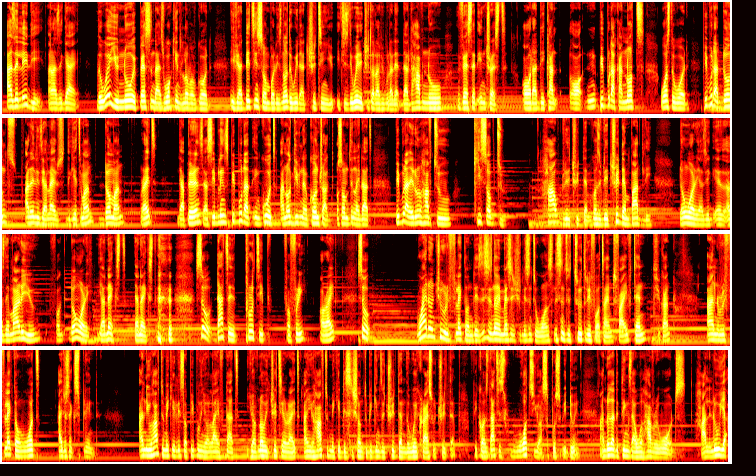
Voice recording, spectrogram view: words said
As a lady and as a guy, the way you know a person that is walking in the love of God if you are dating somebody, it's not the way they're treating you. It is the way they treat other people that, that have no vested interest or that they can, or people that cannot, what's the word? People that don't add anything to their lives. The gate man, doorman, right? Their parents, their siblings, people that, in are not them a contract or something like that. People that they don't have to kiss up to. How do they treat them? Because if they treat them badly, don't worry, as, you, as they marry you, For, don't worry, you're next. You're next. so that's a pro tip for free. All right. So why don't you reflect on this? This is not a message you listen to once. Listen to two, three, four times, five, ten, if you can, and reflect on what I just explained. And you have to make a list of people in your life that you have not been treating right, and you have to make a decision to begin to treat them the way Christ would treat them, because that is what you are supposed to be doing. And those are the things that will have rewards. Hallelujah.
